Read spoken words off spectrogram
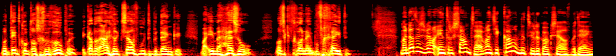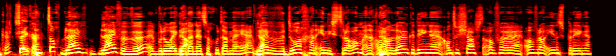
Want dit komt als geroepen. Ik had het eigenlijk zelf moeten bedenken. Maar in mijn hezzel was ik het gewoon helemaal vergeten. Maar dat is wel interessant, hè? Want je kan het natuurlijk ook zelf bedenken. Zeker. En toch blijf, blijven we, ik bedoel, ik doe daar net zo goed aan mee, hè? blijven we doorgaan in die stroom en allemaal leuke dingen, enthousiast over, overal inspringen.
